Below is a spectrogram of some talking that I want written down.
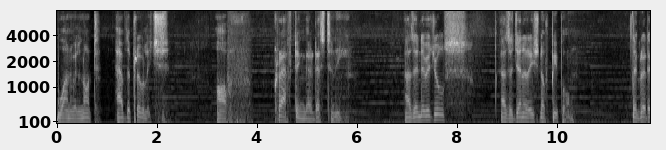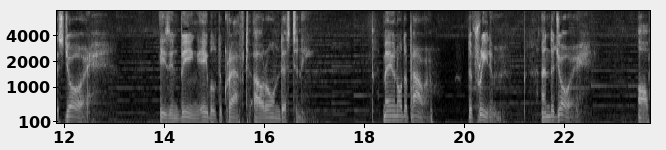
One will not have the privilege of crafting their destiny. As individuals, as a generation of people, the greatest joy is in being able to craft our own destiny. May you know the power, the freedom and the joy of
